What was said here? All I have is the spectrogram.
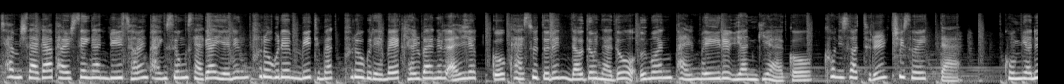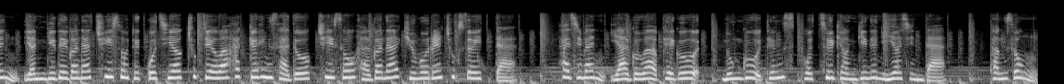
참사가 발생한 뒤 전 방송사가 예능 프로그램 및 음악 프로그램의 결방을 알렸고 가수들은 너도 나도 음원 발매일을 연기하고 콘서트를 취소했다. 공연은 연기되거나 취소됐고 지역 축제와 학교 행사도 취소하거나 규모를 축소했다. 하지만 야구와 배구, 농구 등 스포츠 경기는 이어진다. 방송,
